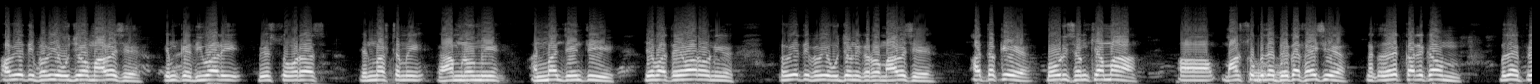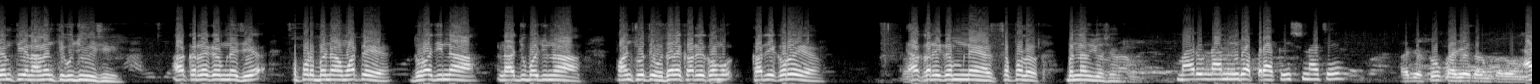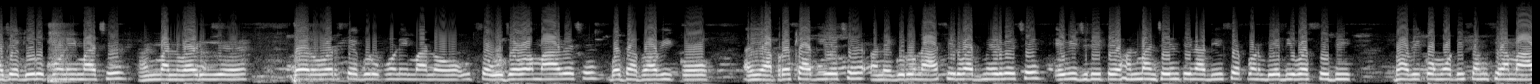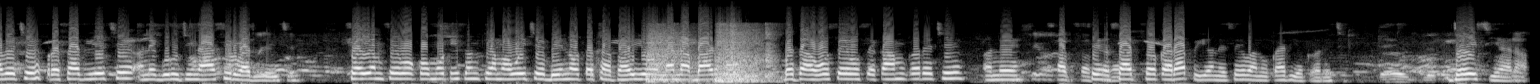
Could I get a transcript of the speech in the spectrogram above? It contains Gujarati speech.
ભવ્યથી ભવ્ય ઉજવવામાં આવે છે. જેમ કે દિવાળી, બેસતું વરસ, જન્માષ્ટમી, રામનવમી, હનુમાન જયંતિ જેવા તહેવારોની ભવ્યથી ભવ્ય ઉજવણી કરવામાં આવે છે. આ તકે બહોળી સંખ્યામાં માણસો બધા ભેગા થાય છે અને દરેક કાર્યક્રમ બધા પ્રેમથી અને આનંદથી ઉજવીએ છીએ. આ કાર્યક્રમને જે સફળ બનાવવા માટે ધોરાજીના અને આજુબાજુના પાંચસોથી વધારે કાર્યક્રમ કાર્યકરોએ આ કાર્યક્રમને સફળ બનાવ્યો છે. મારું નામ હીરાપરા કૃષ્ણ છે. આજે શું કાર્યક્રમ કરવાનો? આજે ગુરુ પૂર્ણિમા છે. હનુમાનવાડીએ દર વર્ષે ગુરુ પૂર્ણિમાનો ઉત્સવ ઉજવવામાં આવે છે. બધા ભાવિકો અહીંયા પ્રસાદ લે છે અને ગુરુના આશીર્વાદ મેળવે છે. એવી જ રીતે હનુમાન જયંતિના દિવસે પણ બે દિવસ સુધી ભાવિકો મોટી સંખ્યામાં આવે છે પ્રસાદ લે છે અને ગુરુજીના આશીર્વાદ લે છે. સ્વયંસેવકો મોટી સંખ્યામાં હોય છે. બહેનો તથા ભાઈઓ નાના બાળકો બધા હોશે હોશે કામ કરે છે અને સાથ સહકાર આપી. અને સેવાનું કાર્ય કરે છે. જય સિયારામ.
